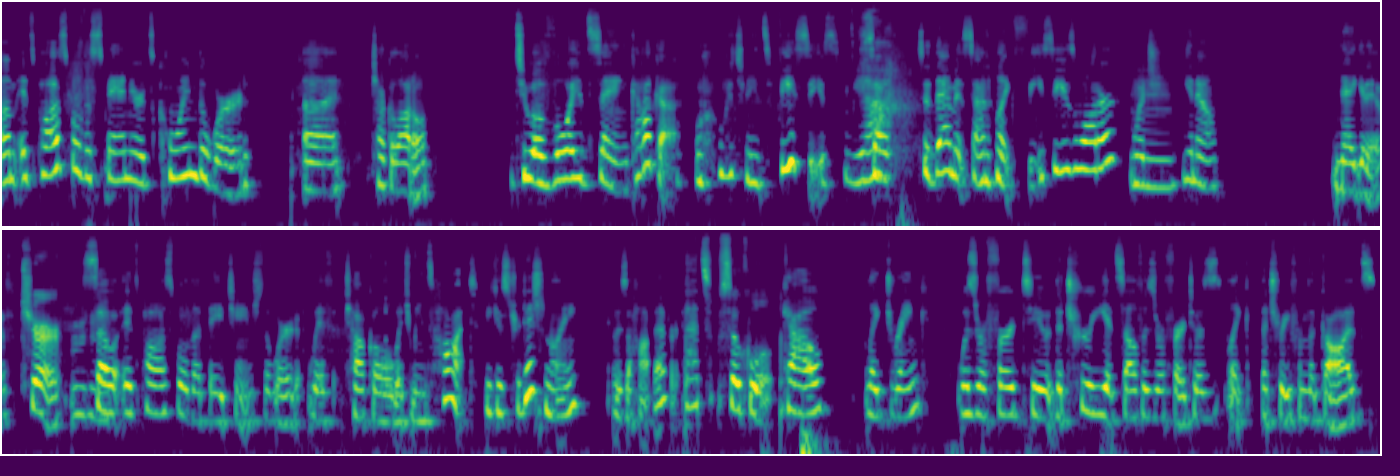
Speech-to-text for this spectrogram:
Um, it's possible the Spaniards coined the word uh, chocolatl to avoid saying caca, which means feces. Yeah. So to them, it sounded like feces water, which, Mm. you know, negative. Sure. Mhm. So it's possible that they changed the word with chocolate, which means hot, because traditionally it was a hot beverage. that's so cool. Cow, like drink, was referred to, the tree itself is referred to as like a tree from the gods.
